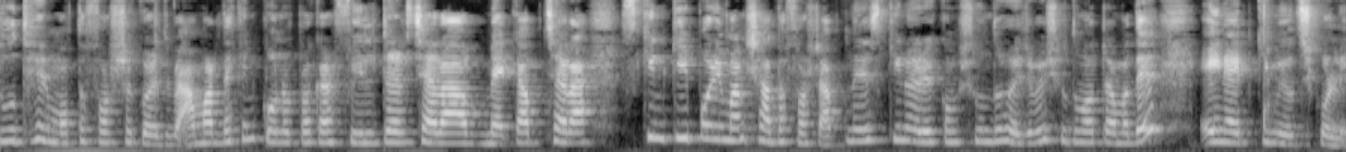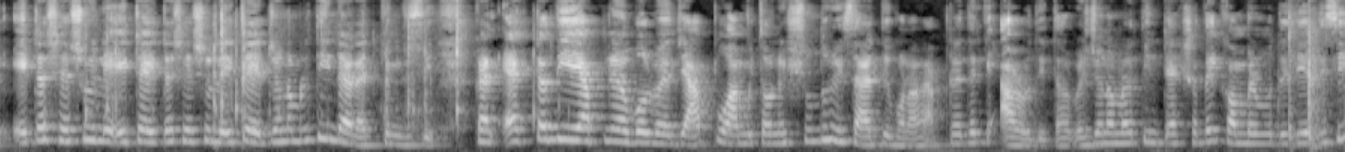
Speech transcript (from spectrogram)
দুধের মতো ফর্সা করে দেবে। আমার দেখেন কোনো প্রকার ফিল্টার ছাড়া মেকআপ ছাড়া স্কিন কি পরিমাণ সাদা ফর্সা। আপনার স্কিন এরকম সুন্দর হয়ে যাবে, শুধুমাত্র আমাদের এই নাইট ক্রিম ইউজ করলে। এটা শেষ হইলে এটা এটা শেষ হলে এটা, এর জন্য আমরা তিনটা নাইট ক্রিম দিচ্ছি কারণ একটা দিয়ে আপনারা বলবেন যে, আপু, আমি তো অনেক সুন্দর হয়েছে আর দিব না। আপনাদেরকে আরও দিতে হবে। এর জন্য আমরা তিনটা একসাথেই কমের মধ্যে দিয়ে দিছি।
